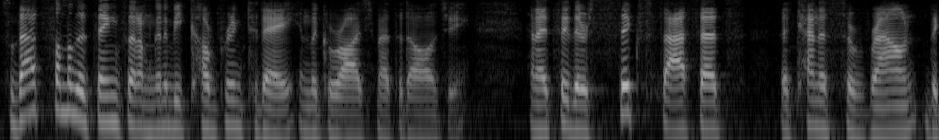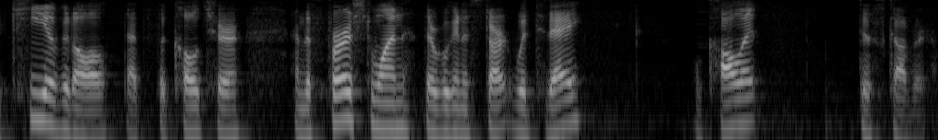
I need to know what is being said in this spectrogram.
So that's some of the things that I'm going to be covering today in the Garage methodology. And I'd say there's six facets that kind of surround the key of it all. That's the culture. And the first one that we're going to start with today, we'll call it discover.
